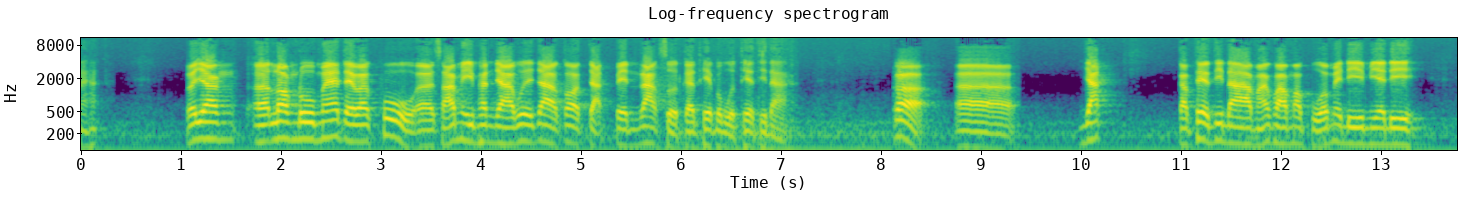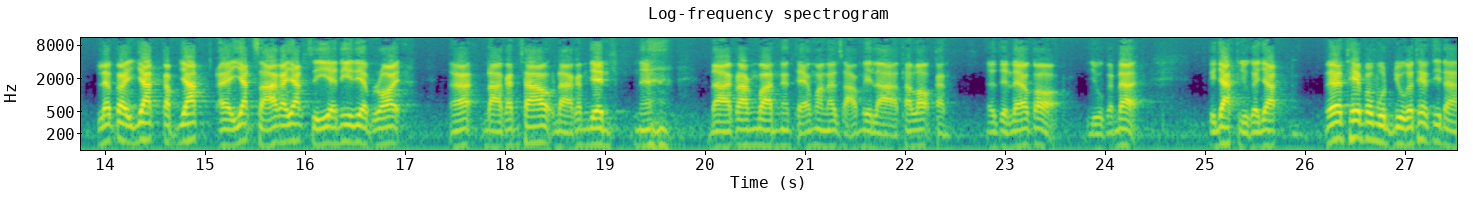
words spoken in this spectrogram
นะฮะเรายังอลองดูแม้แต่ว่าคู่สามีพัญญาพระเจ้าก็จัดเป็นรากสุดกับเทพประบุตรเทพธิดา ก็ยักษ์กับเทพธิดา หมายความมาผัวไม่ดีเมียดี แล้วก็ยักษ์กับยักษ์ยักษ์สากับยักษ์สีอันนี้เรียบร้อยนะด่ากันเช้า ด่ากันเย็นนะด่ากลางวันนะแถมวันละสามเวลาทะเลาะกันแล้วเสร็จแล้วก็อยู่กันได้ ก็ยักษ์อยู่กับยักษ์แล้วเทพประบุตรอยู่กับเทพธิดา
